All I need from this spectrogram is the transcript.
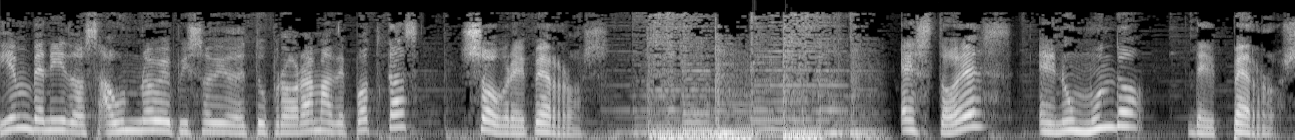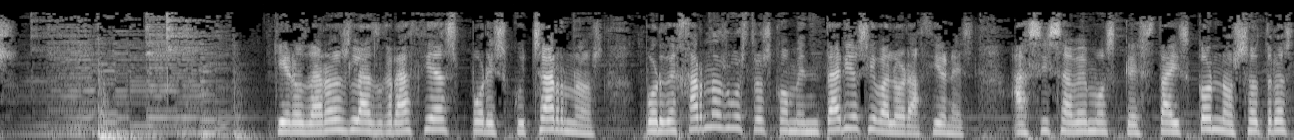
bienvenidos a un nuevo episodio de tu programa de podcast sobre perros. Esto es En un mundo de perros. Quiero daros las gracias por escucharnos, por dejarnos vuestros comentarios y valoraciones. Así sabemos que estáis con nosotros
